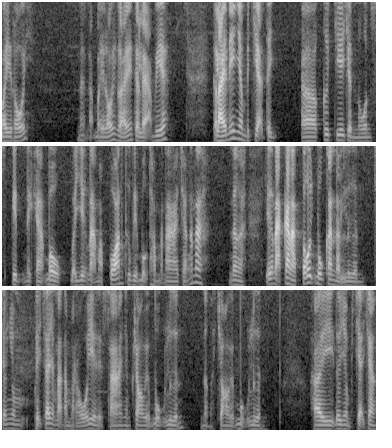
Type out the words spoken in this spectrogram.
300ណាដាក់300កន្លែងនេះតម្លាក់វាកន្លែងនេះខ្ញុំបញ្ជាក់តិចគឺជាចំនួន speed នៃការបូកបើយើងដាក់1000គឺវាបូកធម្មតាអញ្ចឹងណា ហ្នឹងហើយយើងដាក់កាន់តែតូចបូកកាន់តែលឿនអញ្ចឹងខ្ញុំភាគច្រើនខ្ញុំដាក់តែ100ឯងសារខ្ញុំចង់វាបូកលឿនហ្នឹងចង់វាបូកលឿនហើយដូចខ្ញុំបញ្ជាក់អញ្ចឹង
